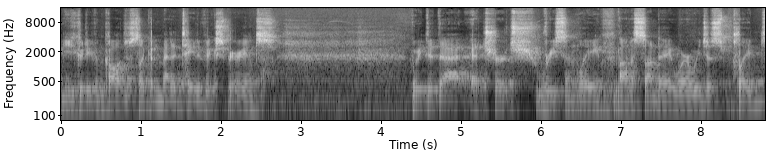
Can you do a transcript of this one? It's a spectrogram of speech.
You could even call it just like a meditative experience. We did that at church recently on a Sunday where we just played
